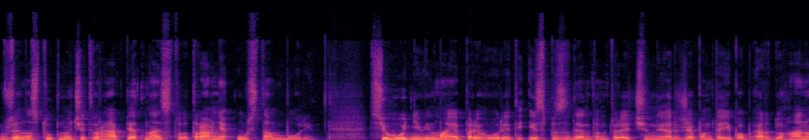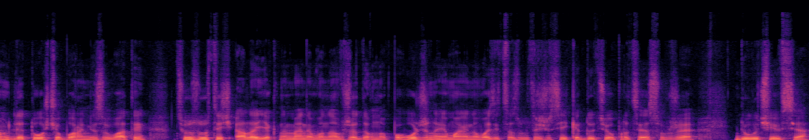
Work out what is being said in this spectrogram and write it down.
вже наступного четверга, 15 травня у Стамбулі. Сьогодні він має переговорити із президентом Туреччини Реджепом Таїпом Ердоганом для того, щоб організувати цю зустріч. Але, як на мене, вона вже давно погоджена. Я маю на увазі ця зустріч, оскільки до цього процесу вже долучився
